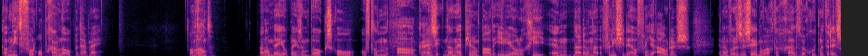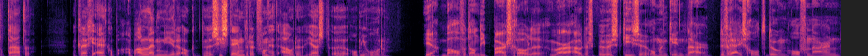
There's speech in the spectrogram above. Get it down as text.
kan niet voorop gaan lopen daarmee. Want, Want? Dan, nou, dan ben je opeens een woke of dan, oh, okay. dan, dan, heb je een bepaalde ideologie en nou, dan verlies je de helft van je ouders. En dan worden ze zenuwachtig, gaat het wel goed met de resultaten dan krijg je eigenlijk op, op allerlei manieren ook de systeemdruk van het oude juist uh, om je oren. Ja, behalve dan die paar scholen waar ouders bewust kiezen om hun kind naar de vrijschool te doen. Of naar een,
